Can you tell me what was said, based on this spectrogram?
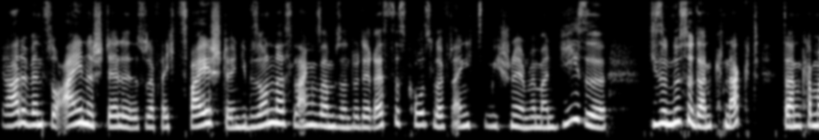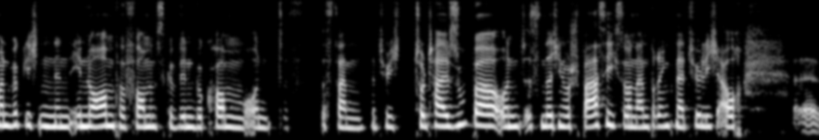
gerade wenn es so eine Stelle ist oder vielleicht zwei Stellen, die besonders langsam sind und der Rest des Codes läuft eigentlich ziemlich schnell. Und wenn man diese, diese Nüsse dann knackt, dann kann man wirklich einen enormen Performance-Gewinn bekommen und das ist dann natürlich total super und ist nicht nur spaßig, sondern bringt natürlich auch äh,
